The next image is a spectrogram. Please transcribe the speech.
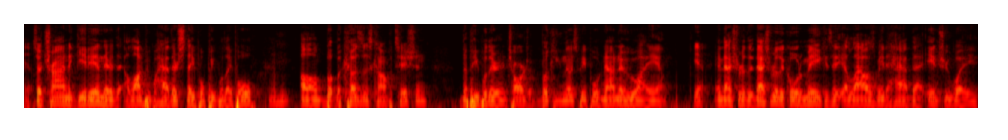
Yeah. So trying to get in there, that a lot of people have their staple people they pull, Mm-hmm. um, but because of this competition, the people that are in charge of booking those people now know who I am yeah and that's really that's really cool to me because it allows me to have that entryway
